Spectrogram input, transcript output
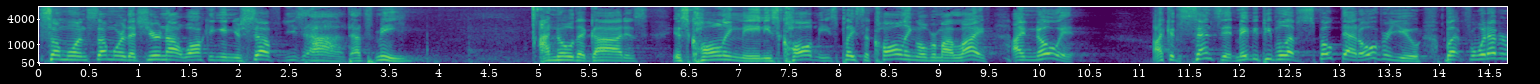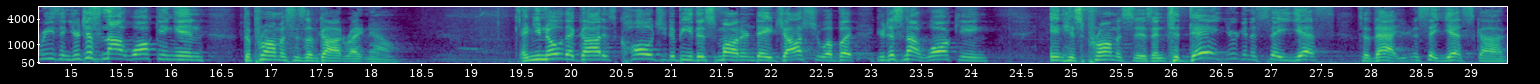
someone somewhere that you're not walking in yourself, you say, ah, that's me. I know that God is, is calling me and He's called me. He's placed a calling over my life. I know it. I can sense it. Maybe people have spoke that over you, but for whatever reason, you're just not walking in the promises of God right now. And you know that God has called you to be this modern day Joshua, but you're just not walking in his promises. And today you're going to say yes to that. You're going to say, Yes, God.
